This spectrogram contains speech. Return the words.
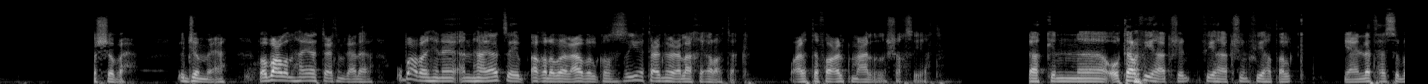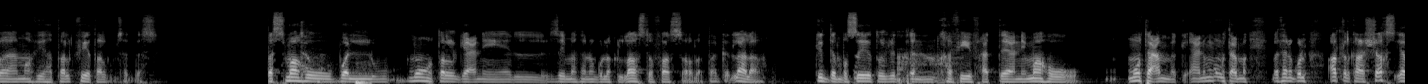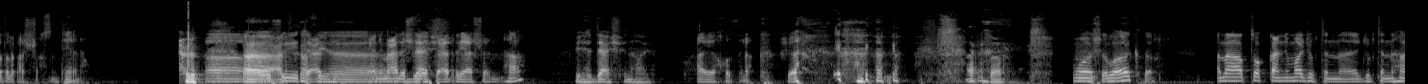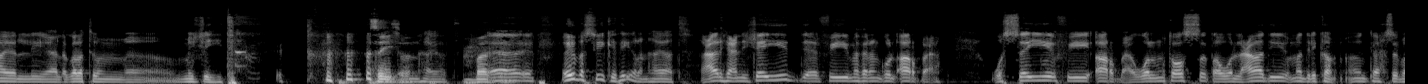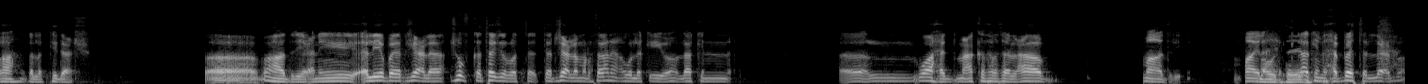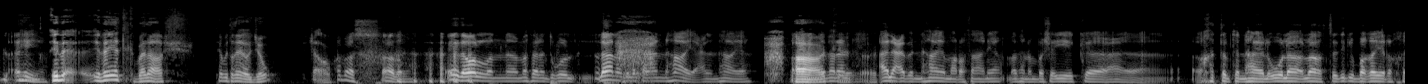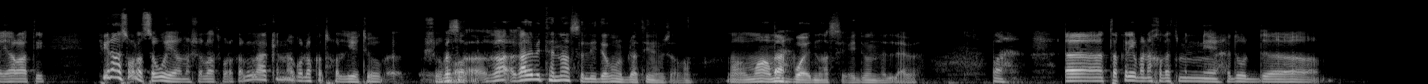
الشبح. تجمعه فبعض النهايات تعتمد عليها. وبعض هنا النهايات زي أغلب الألعاب القصصية تعتمد على خياراتك. وعلى تفاعلك مع الشخصيات. لكن آه، وترى فيها اكشن فيها اكشن فيها طلق. يعني لا تحسبها ما فيها طلق فيها طلق مسدس. بس ما هو بل مو طلق يعني زي مثلا أقول لك Last of Us ولا طلق لا لا. جدا بسيط وجدا خفيف حتى. يعني ما هو مو متعمق يعني مو متعمق. مثلا أقول أطلق على الشخص يطلق على الشخص انتهينا. حلو. آه آه، وفي تعري. فيها يعني معلش فيها داش. تعري عشان ها؟ فيها 11 نهاية. ياخذ لك. أكثر. ما شاء الله أكثر. أنا أتوقع إني ما جبت جبت النهاية اللي على قولتهم آه، مش جيد. سيء النهايات. آه، اي بس في كثير نهايات عارف يعني جيد في مثلا نقول أربعة والسيء في أربعة والمتوسط أو العادي ما أدري كم. أنت احسبها قال لك 11 فما أدري يعني. اللي يبغى يرجع له شوف كتجربة ترجع له مرة ثانية أقول لك إيوه لكن آه، الواحد مع كثرة الألعاب ما أدري ما يلحق. لكن إذا حبيت اللعبة هي إذا إذا جتك بلاش تبي تغير جو؟ جرب بس هذا. إذا والله إن مثلا تقول لا أنا أقول لك على النهاية على النهاية. آه مثلا أوكي. ألعب النهاية مرة ثانية مثلا بشيك آه، ختمت النهاية الأولى لا تدري بغير خياراتي. في ناس والله تسويها ما شاء الله تبارك الله لكن أقول لك أدخل اليوتيوب شوف بس غالبيه الناس اللي يدورون platinums اظن ما ما مو صح. بوايد ناس يعيدون اللعبة. صح آه تقريبا أخذت مني حدود آه،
